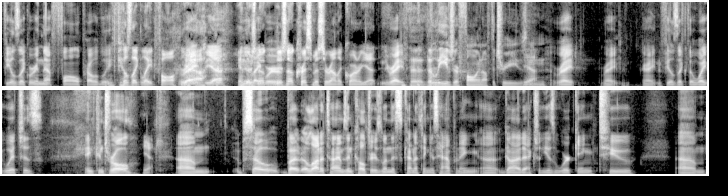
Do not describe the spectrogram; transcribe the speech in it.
feels like we're in that fall, probably. It feels like late fall, Right, yeah. And there's Like no we're- there's no Christmas around the corner yet. Right, The the leaves are falling off the trees. Yeah. And right, right, right. It feels like the White Witch is in control. Yeah. Um, so, but a lot of times in cultures when this kind of thing is happening, uh, God actually is working to um,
